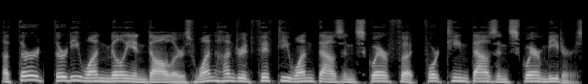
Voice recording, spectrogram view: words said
A third, $31 million 151,000 square foot 14,000 square meters,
